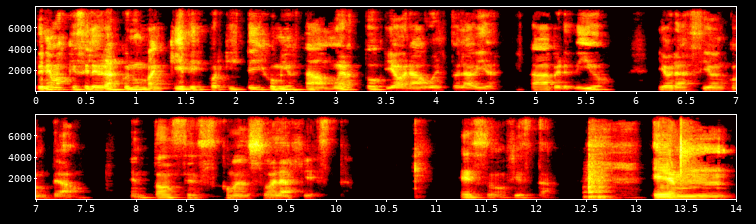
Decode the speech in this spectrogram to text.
tenemos que celebrar con un banquete porque este hijo mío estaba muerto y ahora ha vuelto a la vida, estaba perdido y ahora ha sido encontrado. Entonces comenzó la fiesta. Eso, fiesta. Em,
